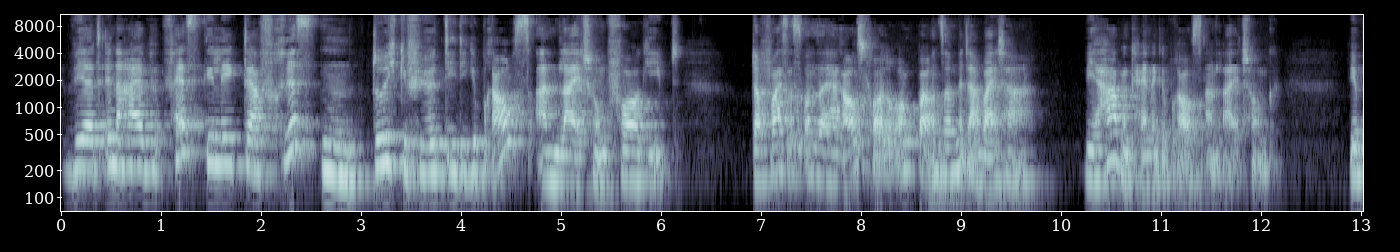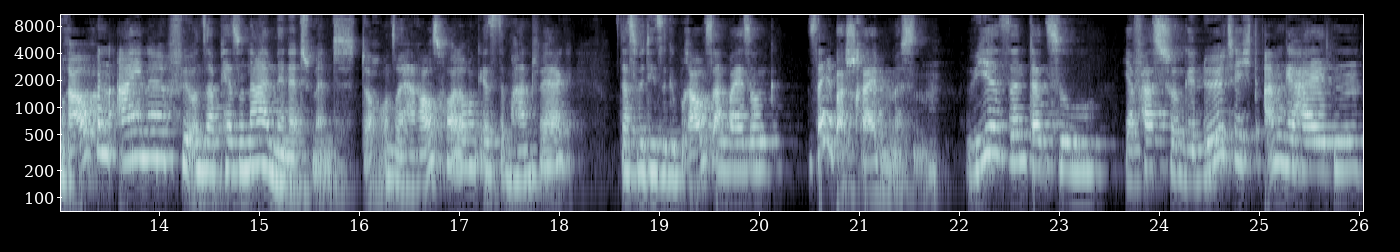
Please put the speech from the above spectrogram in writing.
wird innerhalb festgelegter Fristen durchgeführt, die die Gebrauchsanleitung vorgibt. Doch was ist unsere Herausforderung bei unserem Mitarbeiter? Wir haben keine Gebrauchsanleitung. Wir brauchen eine für unser Personalmanagement. Doch unsere Herausforderung ist im Handwerk, dass wir diese Gebrauchsanweisung selber schreiben müssen. Wir sind dazu ja fast schon genötigt, angehalten,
